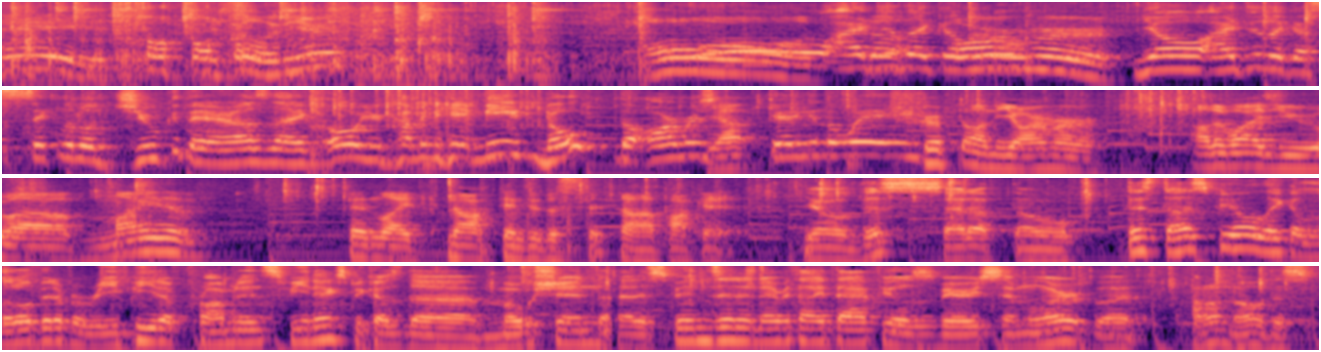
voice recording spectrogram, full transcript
Hey, you still in here? Oh, I did like a armor. Little, yo, I did like a sick little juke there. I was like, oh, you're coming to hit me? Nope, the armor's Yep. getting in the way. Tripped on the armor. Otherwise, you uh, might have been like knocked into the uh, pocket. Yo, this setup though, this does feel like a little bit of a repeat of Prominence Phoenix because the motion that it spins in and everything like that feels very similar, but I don't know, this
